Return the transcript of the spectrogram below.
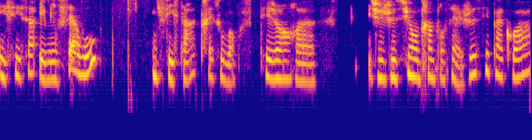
Et c'est ça. Et mon cerveau, il fait ça très souvent. C'est genre, je, suis en train de penser à je sais pas quoi,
